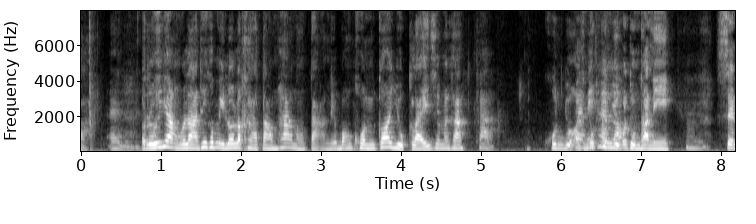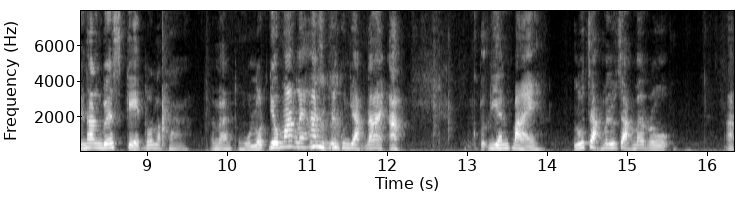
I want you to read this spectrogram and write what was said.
บาทเอ่า หรืออย่างเวลาที่เขามีลดราคาตามห้างต่าง ๆ เนี่ยบางคนก็อยู่ไกลใช่ไหมคะค่ะ คุณอยู่ไปสมไม่มติทันคุณอยู่หรปอกทุมธานีอืมเซนทันเวสเกตลดราคาเห็นไหมโอ้โหลดเยอะมากเลยห้าสิบอืเปอมร์คุณอยากได้อะเรียนไป รู้จักไม่รู้จักไม่รู้อะ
